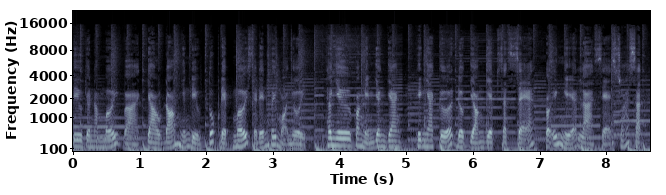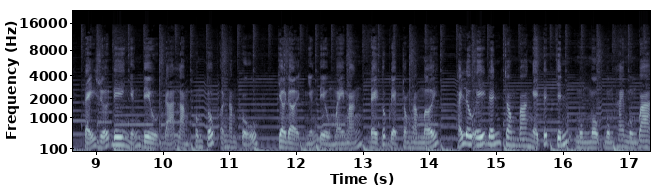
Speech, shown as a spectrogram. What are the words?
tiêu cho năm mới và chào đón những điều tốt đẹp mới sẽ đến với mọi người. Theo như quan niệm dân gian thì nhà cửa được dọn dẹp sạch sẽ có ý nghĩa là sẽ xóa sạch, tẩy rửa đi những điều đã làm không tốt ở năm cũ, chờ đợi những điều may mắn đầy tốt đẹp trong năm mới. Hãy lưu ý đến trong 3 ngày Tết chính mùng 1, mùng 2, mùng 3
